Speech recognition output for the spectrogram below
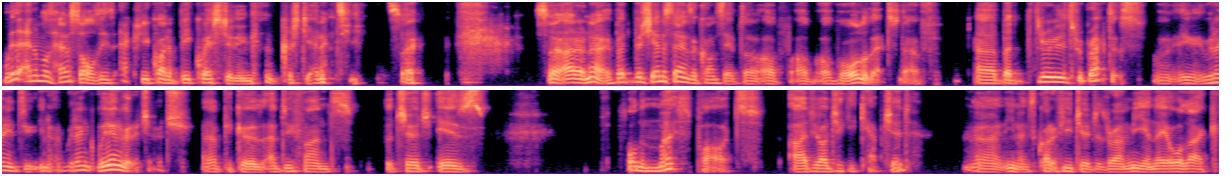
whether animals have souls is actually quite a big question in Christianity. So, so I don't know, but but she understands the concept of of, of, all of that stuff. Uh, but through through practice, we don't need to, you know, we don't we don't go to church uh, because I do find the church is, for the most part, ideologically captured. Uh, you know, there's quite a few churches around me, and they all like,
